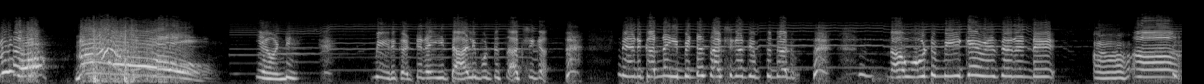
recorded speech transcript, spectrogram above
నువ్వా? నువ్వు ఏమండి? మీరు కట్టిన ఈ తాళిబుట్టు సాక్షిగా నేను కన్నా ఈ బిడ్డ సాక్షిగా చెప్తున్నాను. నా ఓటు మీకే వేశానండి. ఆ,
